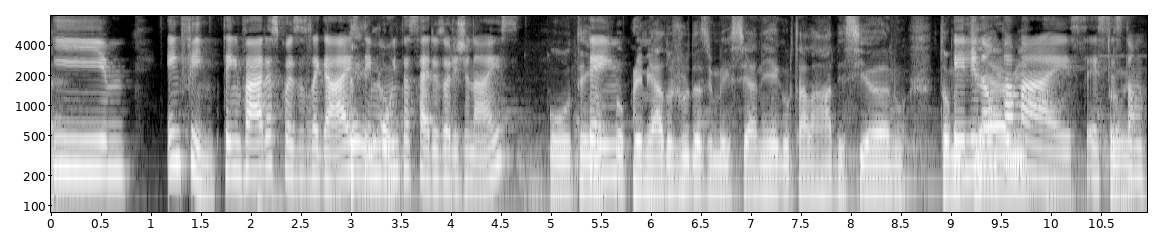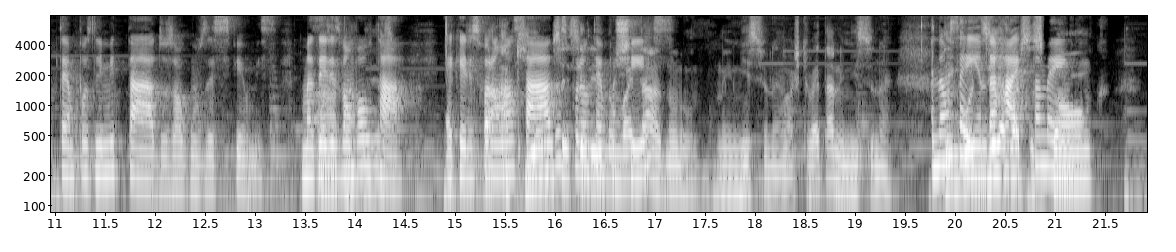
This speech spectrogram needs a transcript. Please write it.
É. E, enfim, tem várias coisas legais, Tem, tem, eu- muitas séries originais. O, tem, Tem- O, o premiado Judas e o Messias Negro tá lá desse ano. Tommy Ele não tá Jerry. mais. Esses Tommy- estão tempos limitados, alguns desses filmes. Mas Ah, eles vão tá, voltar. É que eles foram Ah, lançados por um tempo não vai X. tá no, no- no início, né? Eu acho que vai estar no início, né? Não Tem sei, ainda Hype também. Kong.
